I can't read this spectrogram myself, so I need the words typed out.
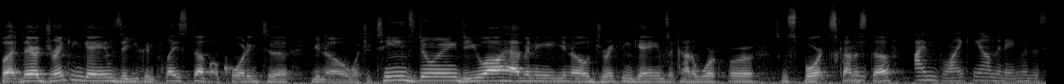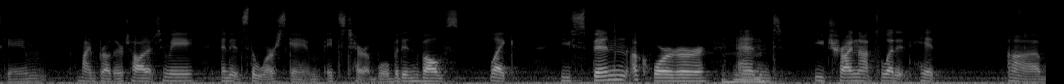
But there are drinking games that you can play stuff according to you know what your team's doing. Do you all have any you know drinking games that kind of work for some sports kind of stuff? I'm blanking on the name of this game. My brother taught it to me, and it's the worst game. It's terrible, but it involves like you spin a quarter Mm-hmm. and you try not to let it hit um,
